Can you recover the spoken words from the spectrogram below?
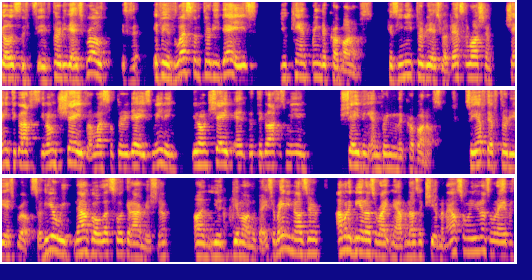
goes if 30 days growth. If it's less than 30 days, you can't bring the karbanos because you need 30 days growth. That's the lotion of shane tiglachas. You don't shave unless for 30 days, meaning you don't shave, and the tiglachas meaning shaving and bringing the karbanos. So you have to have 30 days growth. So here we now go, let's look at our Mishnah on Yud Gimel on the base. So Rainy Nazir, I'm going to be a Nazir right now, but Nazir and I also want to be a Nazir when I have a,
